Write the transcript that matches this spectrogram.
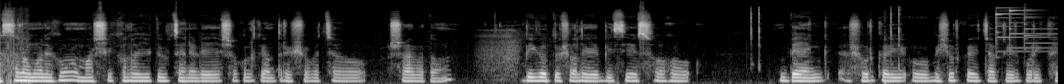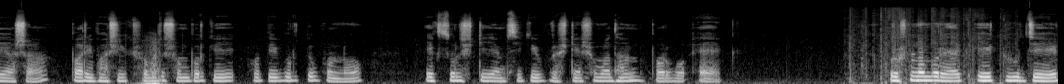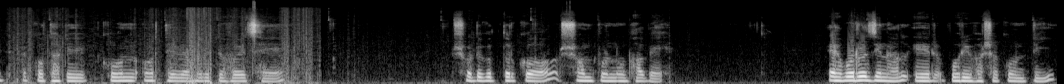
আসসালামু আলাইকুম, আমার শিক্ষালয় ইউটিউব চ্যানেলে সকলকে আন্তরিক শুভেচ্ছা ও স্বাগতম। বিগত সালে বিসিএস সহ ব্যাংক, সরকারি ও বেসরকারি চাকরির পরীক্ষায় আসা পারিভাষিক শব্দ সম্পর্কে অতি গুরুত্বপূর্ণ একচল্লিশটি এমসিকিউ প্রশ্নের সমাধান, পর্ব এক। প্রশ্ন নম্বর এক এ টু জেড কথাটি কোন অর্থে ব্যবহৃত হয়েছে? সঠিক উত্তর ক, সম্পূর্ণভাবে। অ্যাবরিজিনাল এর পরিভাষা কোনটি?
